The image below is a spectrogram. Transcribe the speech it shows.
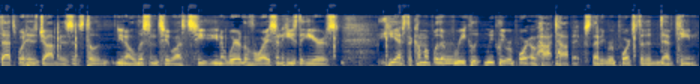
that's what his job is, is to you know listen to us. He, you know, we're the voice and he's the ears. He has to come up with a weekly weekly report of hot topics that he reports to the dev team.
